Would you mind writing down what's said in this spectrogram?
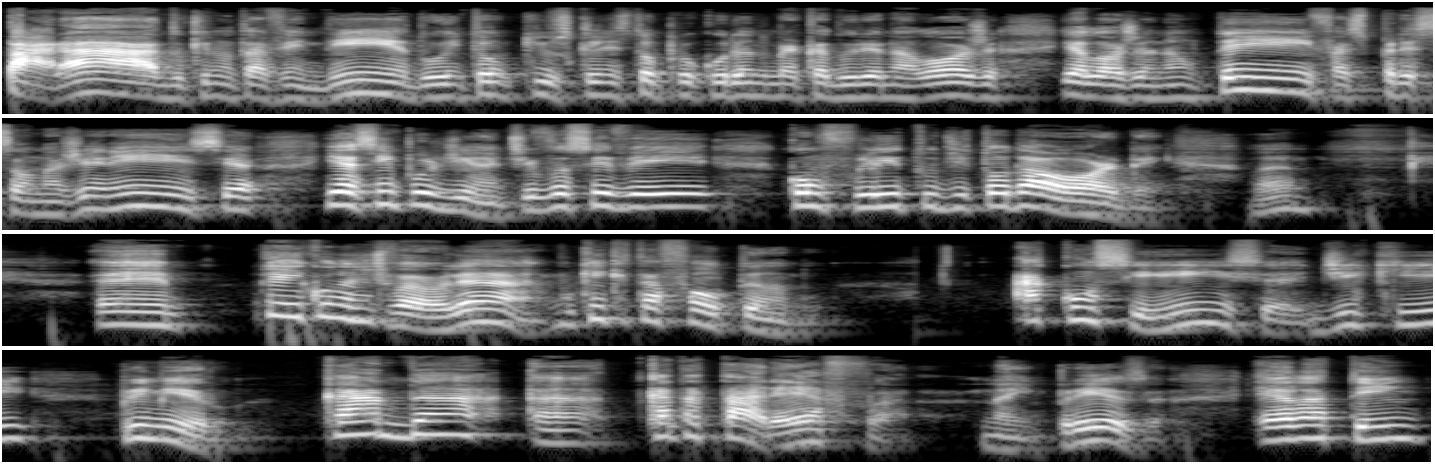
parado, que não está vendendo, ou então que os clientes estão procurando mercadoria na loja e a loja não tem, faz pressão na gerência e assim por diante. E você vê conflito de toda a ordem. Né? É, e aí, quando a gente vai olhar, o que está faltando? A consciência de que, primeiro, cada, uh, cada tarefa na empresa ela tem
